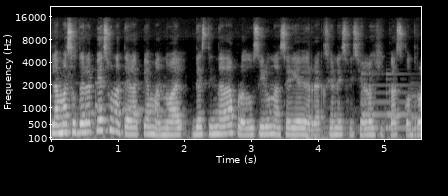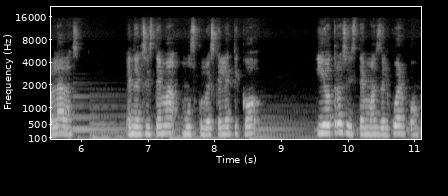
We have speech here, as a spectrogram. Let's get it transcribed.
La masoterapia es una terapia manual destinada a producir una serie de reacciones fisiológicas controladas en el sistema musculoesquelético y otros sistemas del cuerpo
